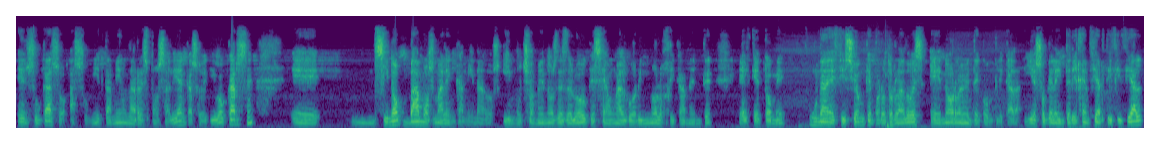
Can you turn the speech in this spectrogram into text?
en su caso, asumir también una responsabilidad en caso de equivocarse, eh, si no, vamos mal encaminados y mucho menos, desde luego, que sea un algoritmo, lógicamente, el que tome una decisión que, por otro lado, es enormemente complicada. Y eso que la inteligencia artificial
